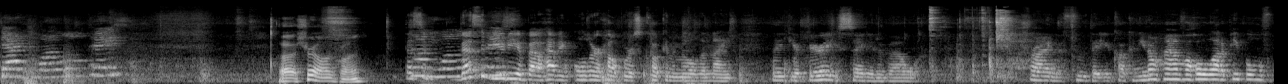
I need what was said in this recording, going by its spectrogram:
Dad, you want a little taste? Uh, sure, that's fine. That's, Mom, the, a that's the little beauty about having older helpers cook in the middle of the night. They get very excited about trying the food that you cook, and you don't have a whole lot of people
